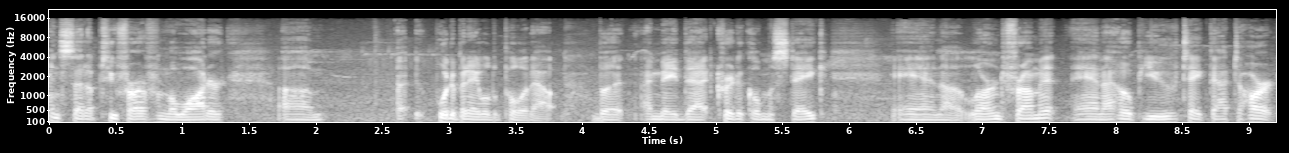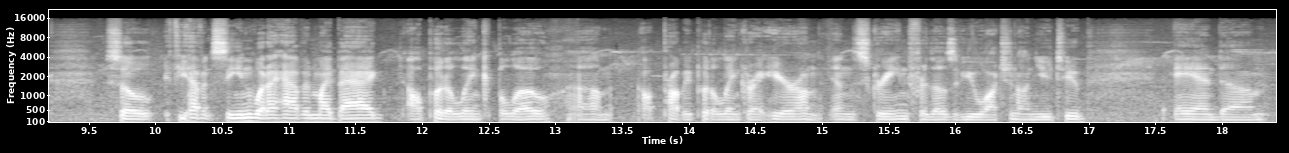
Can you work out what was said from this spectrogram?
and set up too far from the water, um, I would have been able to pull it out. But I made that critical mistake and uh, learned from it, and I hope you take that to heart. So if you haven't seen what I have in my bag, I'll put a link below. Um, I'll probably put a link right here on, on the screen for those of you watching on YouTube. And um,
